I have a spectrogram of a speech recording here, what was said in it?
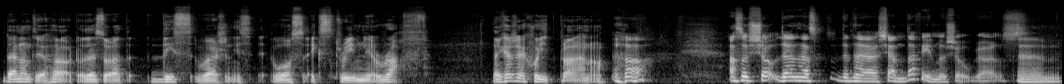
Den har inte jag hört. Och det står att this version is, was extremely rough. Den kanske är skitbra den då. Ja. Alltså show, den, här, den här kända filmen Showgirls. Ehm,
